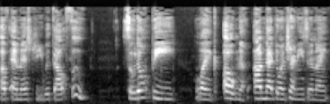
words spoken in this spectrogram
of MSG without food. So don't be like, oh no, I'm not doing Chinese tonight.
